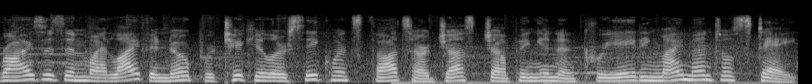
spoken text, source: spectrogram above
Rises in my life in no particular sequence thoughts are just jumping in and creating my mental state.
